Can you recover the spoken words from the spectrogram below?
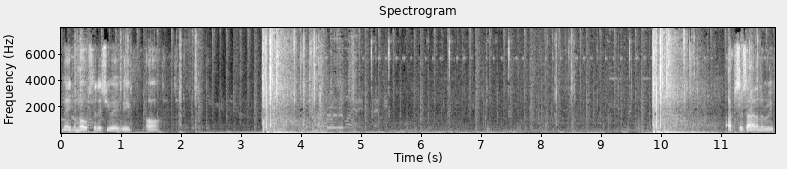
Make the most of this UAV. Oh. Opposite side on the roof.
